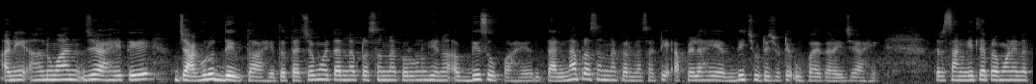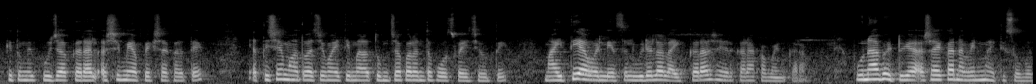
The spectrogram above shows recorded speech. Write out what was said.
आणि हनुमान जे आहे ते जागृत देवता आहे. तर त्याच्यामुळे त्यांना प्रसन्न करून घेणं अगदी सोपं आहे. त्यांना प्रसन्न करण्यासाठी आपल्याला हे अगदी छोटे छोटे उपाय करायचे आहे. तर सांगितल्याप्रमाणे नक्की तुम्ही पूजा कराल अशी मी अपेक्षा करते. अतिशय महत्त्वाची माहिती मला तुमच्यापर्यंत पोहोचवायची होती. माहिती आवडली असेल व्हिडिओला लाईक करा शेअर करा कमेंट करा. पुन्हा भेटूया अशा एका नवीन माहितीसोबत.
